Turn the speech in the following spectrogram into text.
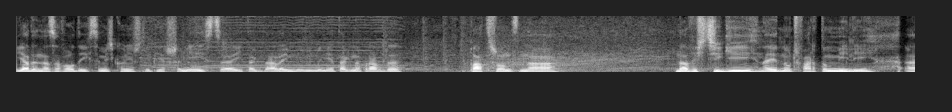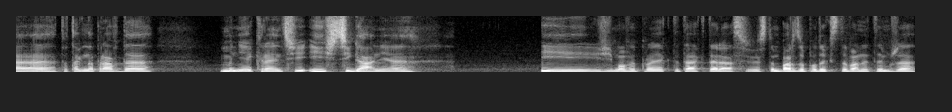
jadę na zawody i chcę mieć koniecznie pierwsze miejsce i tak dalej. Mnie tak naprawdę patrząc na, na wyścigi na jedną czwartą mili, e, to tak naprawdę Mnie kręci i ściganie, i zimowe projekty, tak jak teraz. Jestem bardzo podekscytowany tym, że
